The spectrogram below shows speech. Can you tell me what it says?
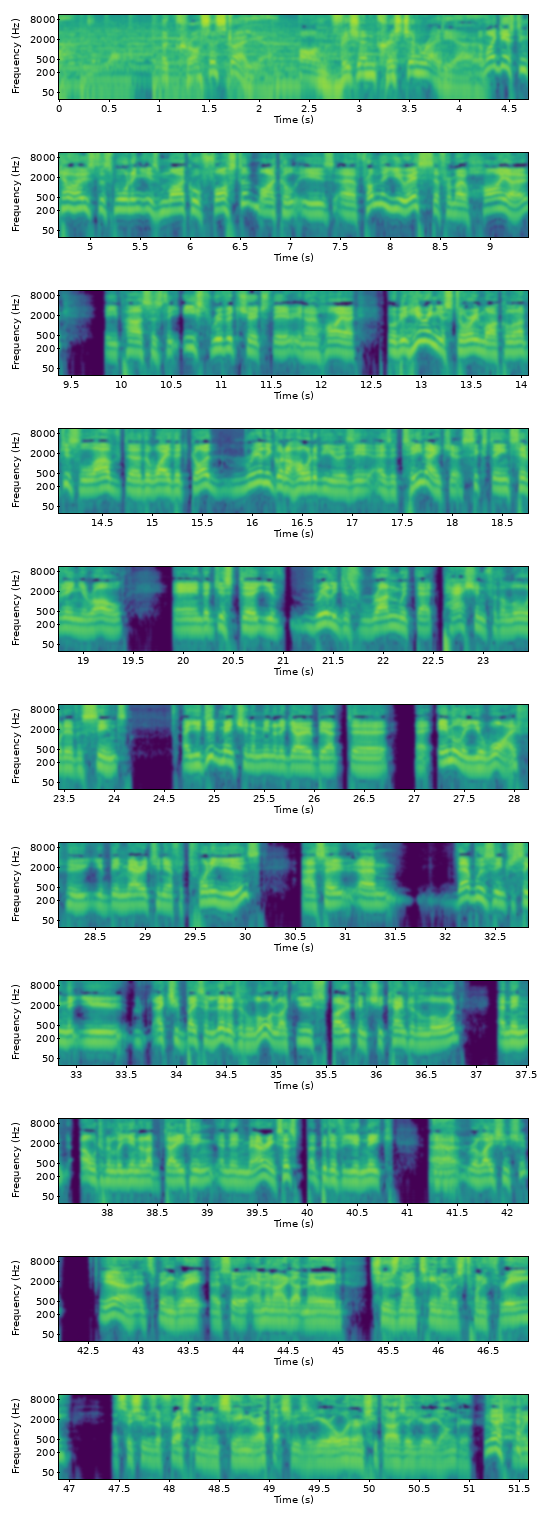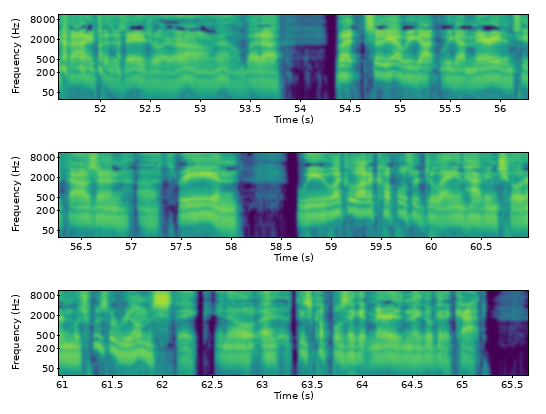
Across Australia on Vision Christian Radio. My guest and co-host this morning is Michael Foster. Michael is uh, from the US, uh, from Ohio. He passes the East River Church there in Ohio. We've been hearing your story, Michael, and I've just loved uh, the way that God really got a hold of you as a, as a teenager, 16, 17 year old. And just uh, you've really just run with that passion for the Lord ever since. Uh, you did mention a minute ago about uh, uh, Emily, your wife, who you've been married to now for 20 years. Uh, so um, that was interesting that you actually basically led her to the Lord. Like you spoke and she came to the Lord, and then ultimately you ended up dating and then marrying. So it's a bit of a unique uh, Yeah. relationship. Yeah, it's been great. Uh, so Em and I got married. She was 19. I was 23. Uh, so she was a freshman and senior. I thought she was a year older and she thought I was a year younger. when we found each other's age, we're like, I don't know. But, uh, but so yeah, we got, we got married in 2003 and we, like a lot of couples, were delaying having children, which was a real mistake. You know, uh, these couples, they get married and they go get a cat,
